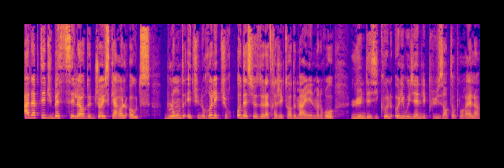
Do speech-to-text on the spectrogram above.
Adapté du best-seller de Joyce Carol Oates, Blonde est une relecture audacieuse de la trajectoire de Marilyn Monroe, l'une des icônes hollywoodiennes les plus intemporelles.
